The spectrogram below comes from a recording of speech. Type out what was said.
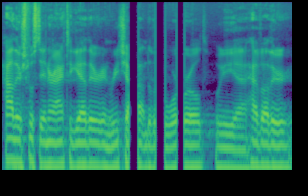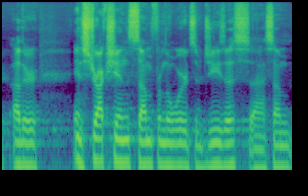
how they're supposed to interact together and reach out into the world. We uh, have other, other instructions, some from the words of Jesus, uh, some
